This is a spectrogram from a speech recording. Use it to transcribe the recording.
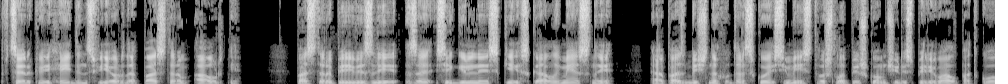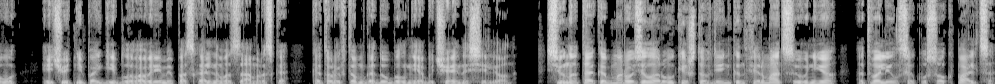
в церкви Хейденсфьорда пастором Ауртни. Пастора перевезли за Сигельнесские скалы местные, а пастбищно-хуторское семейство шло пешком через перевал Подкову и чуть не погибло во время пасхального заморозка, который в том году был необычайно силен. Сюна так обморозила руки, что в день конфирмации у нее отвалился кусок пальца.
